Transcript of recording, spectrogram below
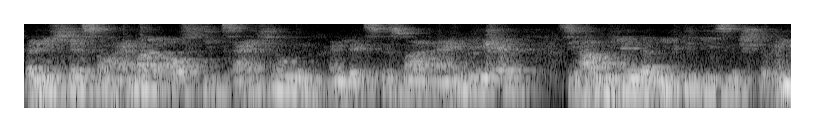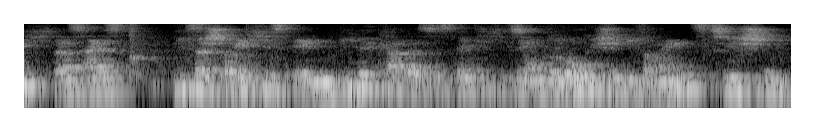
Wenn ich jetzt noch einmal auf die Zeichnung ein letztes Mal eingehe, Sie haben hier in der Mitte diesen Strich, das heißt, dieser Strich ist eben Viveka, das ist wirklich diese ontologische Differenz zwischen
